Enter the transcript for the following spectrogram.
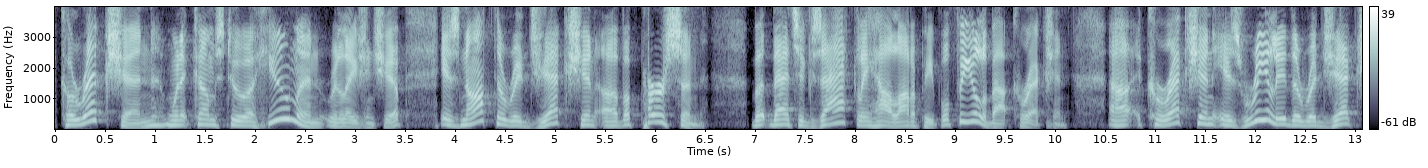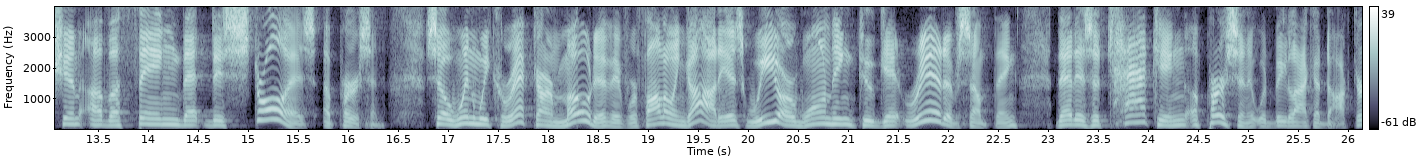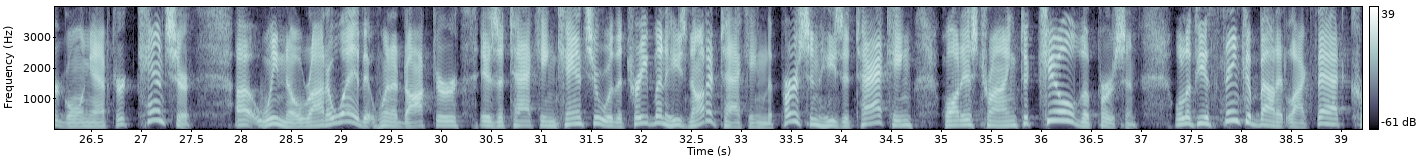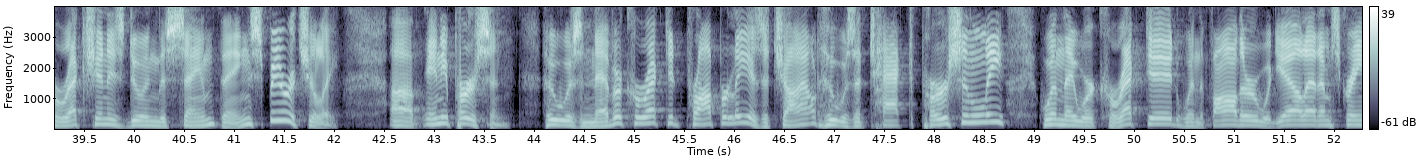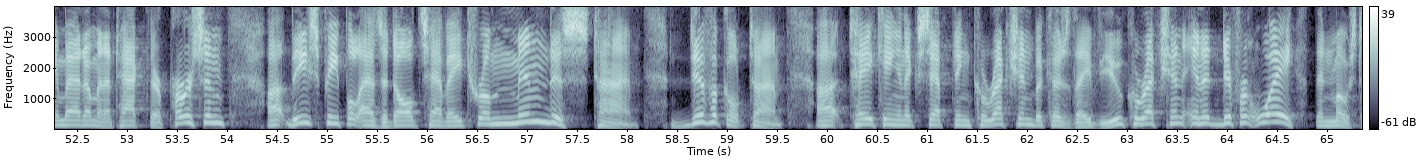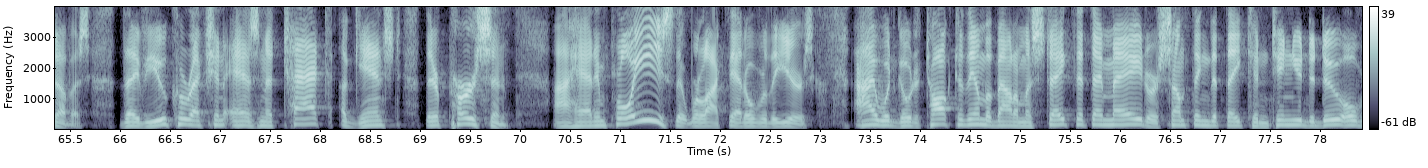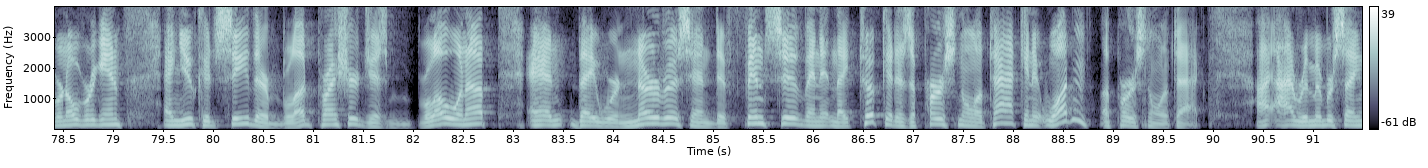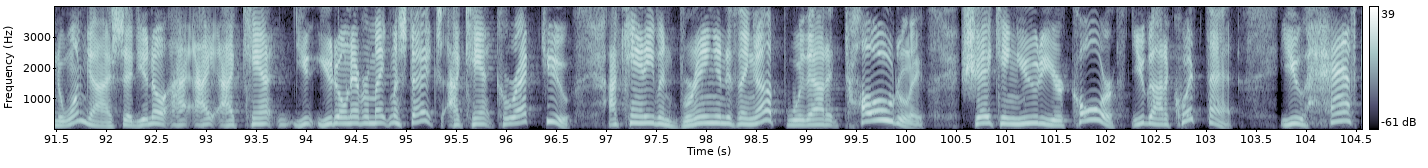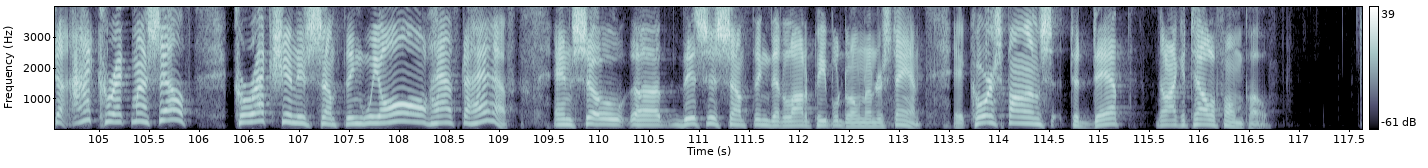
Correction, when it comes to a human relationship, is not the rejection of a person. But that's exactly how a lot of people feel about correction. Uh, correction is really the rejection of a thing that destroys a person. So when we correct, our motive, if we're following God, is we are wanting to get rid of something that is attacking a person. It would be like a doctor going after cancer. Uh, we know right away that when a doctor is attacking cancer with a treatment, he's not attacking the person, he's attacking what is trying to kill the person person. Well, if you think about it like that, correction is doing the same thing spiritually. Uh, any person who was never corrected properly as a child, who was attacked personally when they were corrected, when the father would yell at them, scream at them, and attack their person. Uh, these people, as adults, have a tremendous time, difficult time, uh, taking and accepting correction because they view correction in a different way than most of us. They view correction as an attack against their person. I had employees that were like that over the years. I would go to talk to them about a mistake that they made or something that they continued to do over and over again, and you could see their blood pressure just blowing up, and they were nervous and defensive, and, and they took it as a personal attack, and it wasn't a personal attack. I, I remember saying to one guy, I said, You know, I, I, I can't, you, you don't ever make mistakes. I can't correct you. I can't even bring anything up without it totally shaking you to your core. You got to quit that. You have to, I correct myself. Correction is something we all have to have. And so uh, this is something that a lot of people don't understand. It corresponds to depth like a telephone pole.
